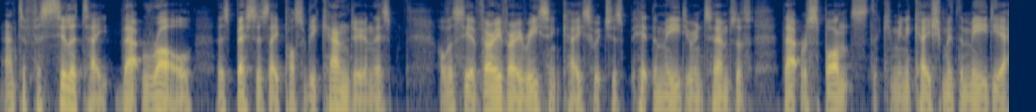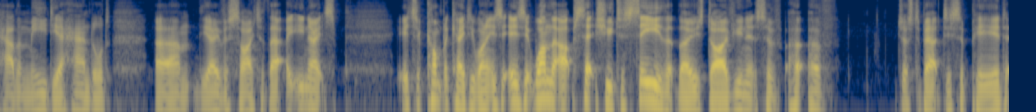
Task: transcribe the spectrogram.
and to facilitate that role as best as they possibly can do. And there's obviously a very, very recent case which has hit the media in terms of that response, the communication with the media, how the media handled um, the oversight of that. You know, it's it's a complicated one. Is is it one that upsets you to see that those dive units have have just about disappeared,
